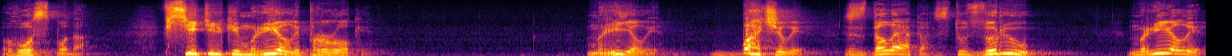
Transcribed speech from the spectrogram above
Господа. Всі тільки мріяли пророки. Мріяли, бачили здалека, з ту зорю. Мріяли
